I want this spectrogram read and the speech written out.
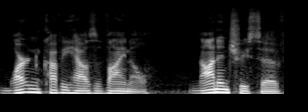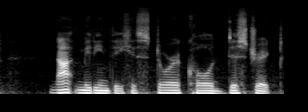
Martin Coffee House vinyl, non intrusive, not meeting the historical district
